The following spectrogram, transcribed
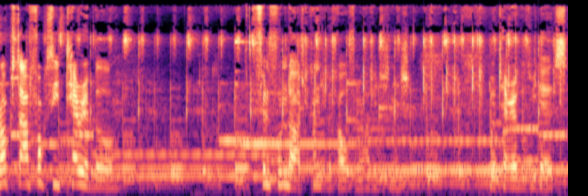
Rockstar Foxy Terrible. 500 kann ich mir kaufen, aber will ich nicht. Nur Terrible wieder ist.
